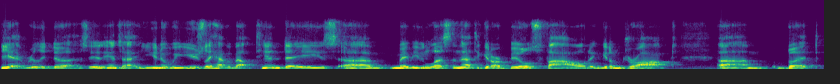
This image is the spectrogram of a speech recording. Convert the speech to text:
Yeah, it really does. And, and, you know, we usually have about 10 days, um, maybe even less than that, to get our bills filed and get them dropped. Um, but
